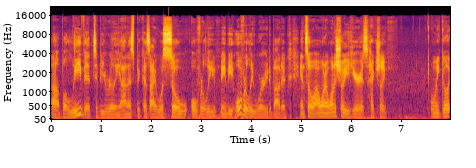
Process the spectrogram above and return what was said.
uh, believe it, to be really honest, because I was so overly, maybe overly worried about it. And so, what I want to show you here is actually when we go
